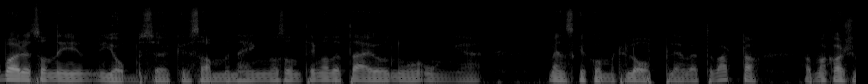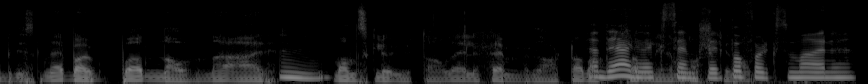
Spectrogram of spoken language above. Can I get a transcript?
bare sånn i jobbsøkersammenheng og sånne ting. Og dette er jo noe unge mennesker kommer til å oppleve etter hvert. da. At man kanskje blir diskriminert bare på at navnet er Mm. vanskelig å uttale, eller fremmedarta. da, Ja, det er jo eksempler på navn. folk som har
